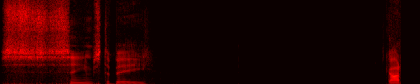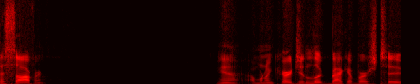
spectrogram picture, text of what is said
seems to be, God is sovereign. You know, I want to encourage you to look back at verse 2. It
